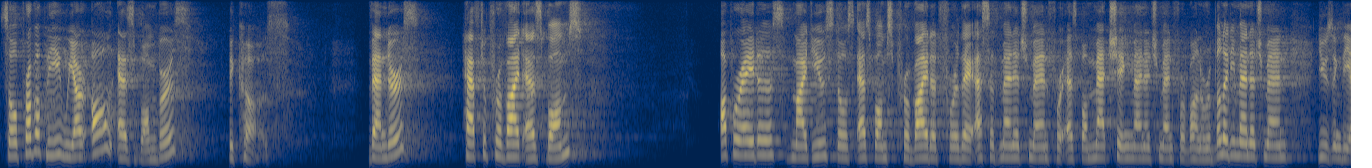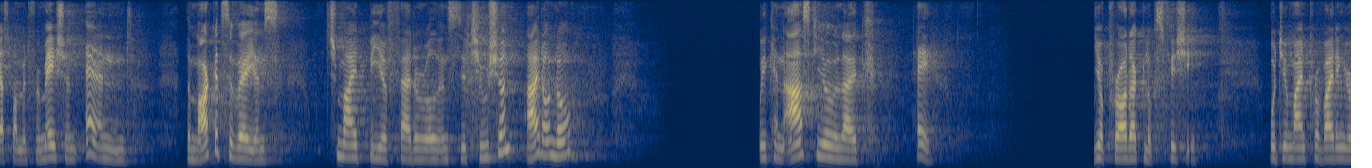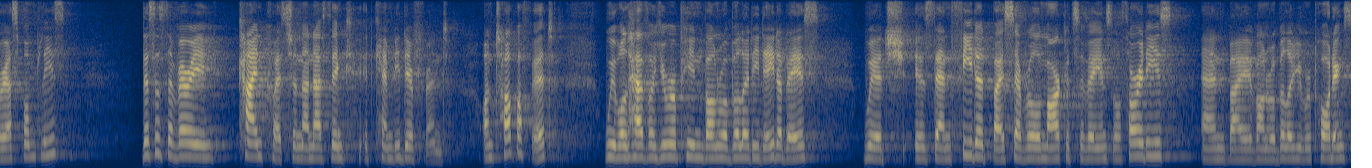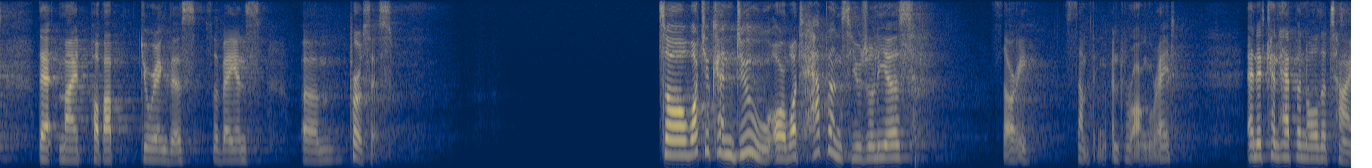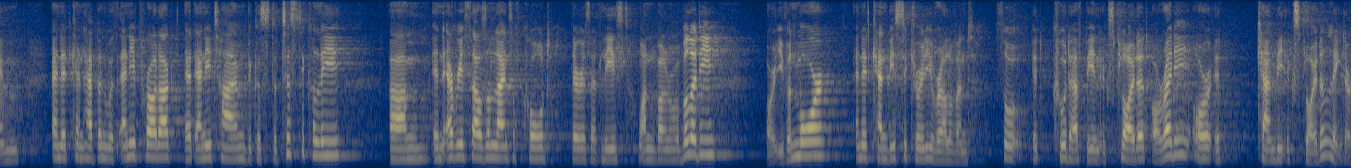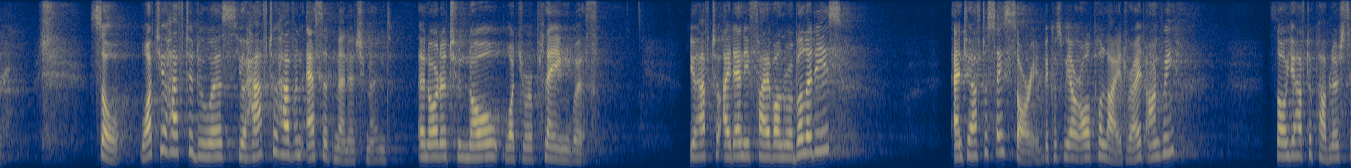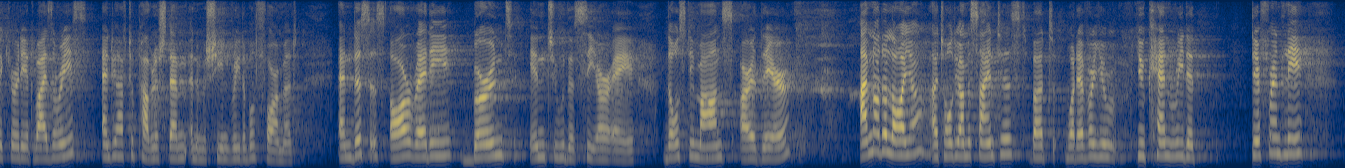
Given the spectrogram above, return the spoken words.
So probably we are all S-bombers because vendors have to provide S-bombs Operators might use those S bombs provided for their asset management, for SBOM matching management, for vulnerability management, using the SBOM information and the market surveillance, which might be a federal institution, I don't know. We can ask you like, hey, your product looks fishy. Would you mind providing your SBOM, please? This is a very kind question, and I think it can be different. On top of it, we will have a European vulnerability database, which is then fed by several market surveillance authorities and by vulnerability reportings that might pop up during this surveillance um, process. So what you can do, or what happens usually is, sorry, something went wrong, right? And it can happen all the time. And it can happen with any product at any time because statistically, um, in every thousand lines of code, there is at least one vulnerability or even more, and it can be security relevant. So it could have been exploited already, or it can be exploited later. So what you have to do is you have to have an asset management in order to know what you're playing with. You have to identify vulnerabilities, and you have to say sorry, because we are all polite, right, aren't we? So you have to publish security advisories, and you have to publish them in a machine-readable format. And this is already burned into the CRA. Those demands are there. I'm not a lawyer. I told you I'm a scientist, but whatever you, you can read it differently.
